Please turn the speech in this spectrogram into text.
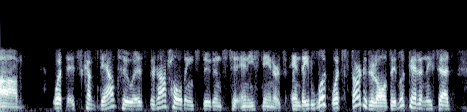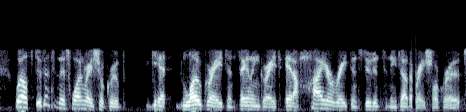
Um, what it comes down to is they're not holding students to any standards. And they look what started it all is they looked at it and they said, well, students in this one racial group get low grades and failing grades at a higher rate than students in these other racial groups.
